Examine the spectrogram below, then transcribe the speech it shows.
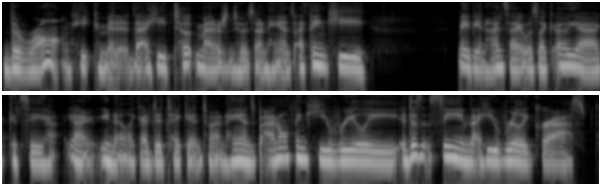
the wrong he committed, that he took matters into his own hands. I think he, maybe in hindsight, was like, oh, yeah, I could see, how, you know, like I did take it into my own hands. But I don't think he really, it doesn't seem that he really grasped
